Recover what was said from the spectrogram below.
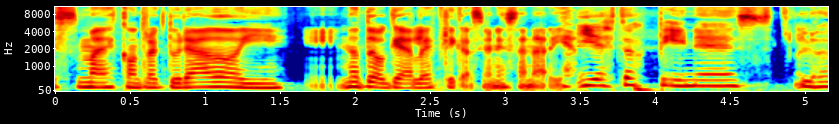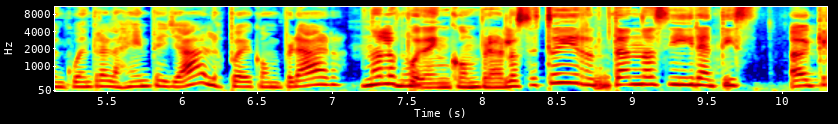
es más descontracturado y, y no tengo que darle explicaciones a nadie. ¿Y estos pines los encuentra la gente ya? ¿Los puede comprar? No los pueden comprar, los estoy dando así gratis. Ok.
